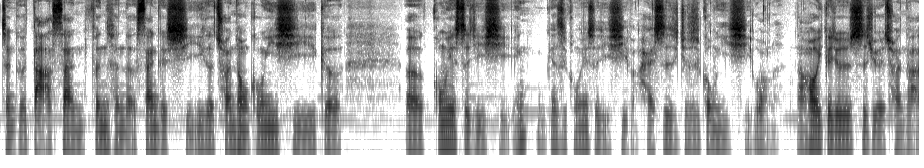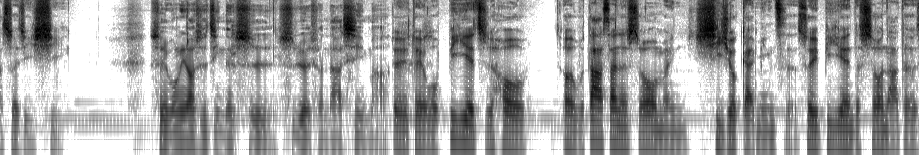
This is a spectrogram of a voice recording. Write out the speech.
整个打散，分成了三个系：一个传统工艺系，一个。呃，工业设计系，应应该是工业设计系吧，还是就是工艺系，忘了。然后一个就是视觉传达设计系。所以王林老师进的是视觉传达系吗？对对，我毕业之后，呃，我大三的时候，我们系就改名字，所以毕业的时候拿的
